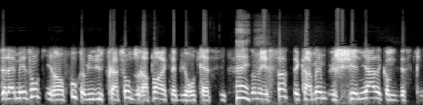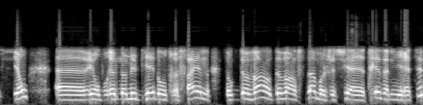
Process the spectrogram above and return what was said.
de la maison qui rend fou comme illustration du rapport avec la bureaucratie. Non, mais ça, c'est quand même génial comme description. Euh, et on pourrait nommer bien d'autres scènes. Donc devant devant cela, moi je suis euh, très admiratif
